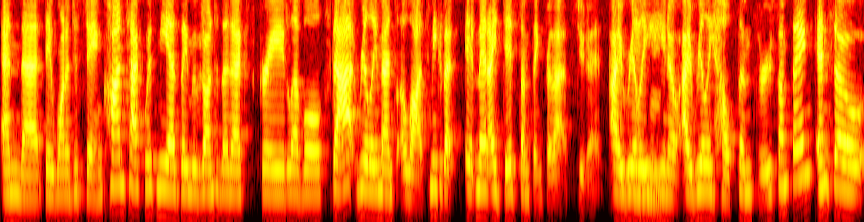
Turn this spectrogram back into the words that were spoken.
and that they wanted to stay in contact with me as they moved on to the next grade level. That really meant a lot to me because it meant I did something for that student. I really, mm-hmm. you know, I really helped them through something. And so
